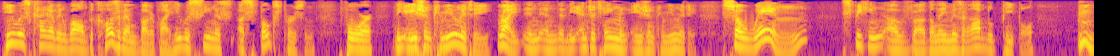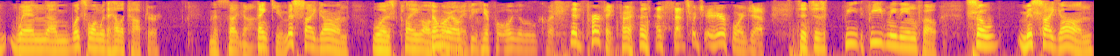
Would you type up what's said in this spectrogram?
He was kind of involved because of M. Butterfly. He was seen as a spokesperson for the Asian community, right, in, in, in the entertainment Asian community. So when, speaking of uh, the Les Miserables people, when, um, what's the one with the helicopter? Miss Saigon. Thank you. Miss Saigon was playing on Don't worry, Broadway. I'll be here for all your little questions. That's perfect. that's that's what you're here for, Jeff. To just feed, feed me the info. So Miss Saigon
